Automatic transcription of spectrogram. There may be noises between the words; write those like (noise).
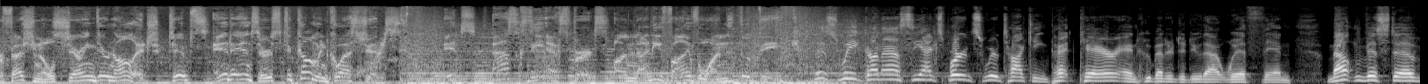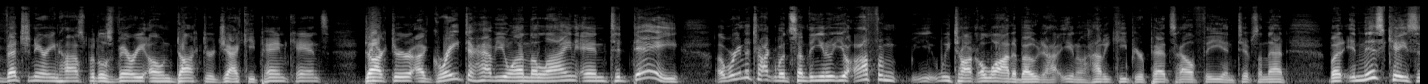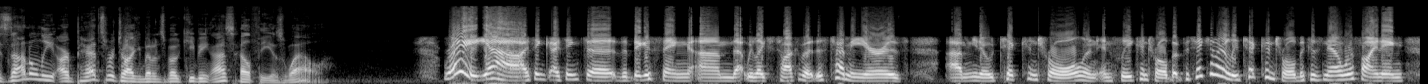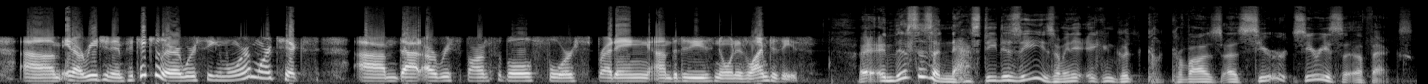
Professionals sharing their knowledge, tips, and answers to common questions. It's Ask the Experts on 95.1 The Peak. This week on Ask the Experts, we're talking pet care, and who better to do that with than Mountain Vista Veterinary Hospital's very own Dr. Jaquie Pankatz. Doctor, uh, great to have you on the line. And today, uh, we're going to talk about something. You know, you often we talk a lot about how, you know how to keep your pets healthy and tips on that. But in this case, it's not only our pets we're talking about; it's about keeping us healthy as well. Right. Yeah. I think I think the the biggest thing um, that we like to talk about this time of year is um, you know tick control and, and flea control, but particularly tick control because now we're finding um, in our region in particular we're seeing more and more ticks um, that are responsible for spreading um, the disease known as Lyme disease. And this is a nasty disease. I mean, it, it can cause uh, ser- serious effects.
